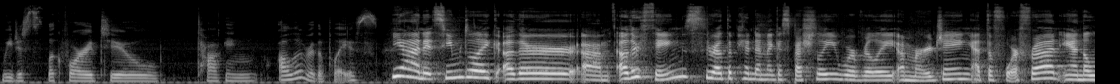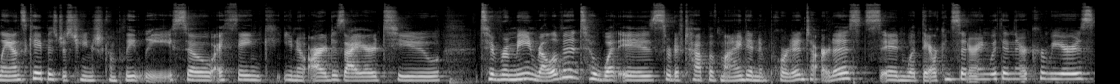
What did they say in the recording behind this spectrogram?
We just look forward to talking all over the place. Yeah, and it seemed like other um, other things throughout the pandemic, especially, were really emerging at the forefront, and the landscape has just changed completely. So I think you know our desire to to remain relevant to what is sort of top of mind and important to artists and what they're considering within their careers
